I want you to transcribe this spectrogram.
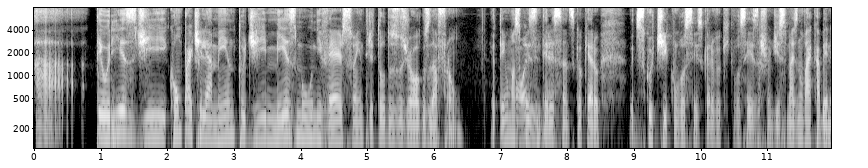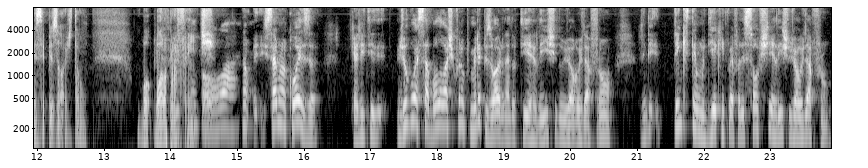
a teorias de compartilhamento de mesmo universo entre todos os jogos da From. Eu tenho umas Olha. coisas interessantes que eu quero discutir com vocês, quero ver o que vocês acham disso, mas não vai caber nesse episódio, então bo bola para frente. Boa. Não, sabe uma coisa? Que a gente jogou essa bola, eu acho que foi no primeiro episódio, né, do tier list dos jogos da From. A gente tem que ter um dia que a gente vai fazer só o tier list dos jogos da From.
